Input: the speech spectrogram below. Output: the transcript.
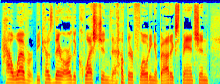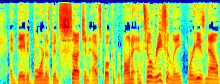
However, because there are the questions out there floating about expansion, and David Boren has been such an outspoken proponent until recently, where he is now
